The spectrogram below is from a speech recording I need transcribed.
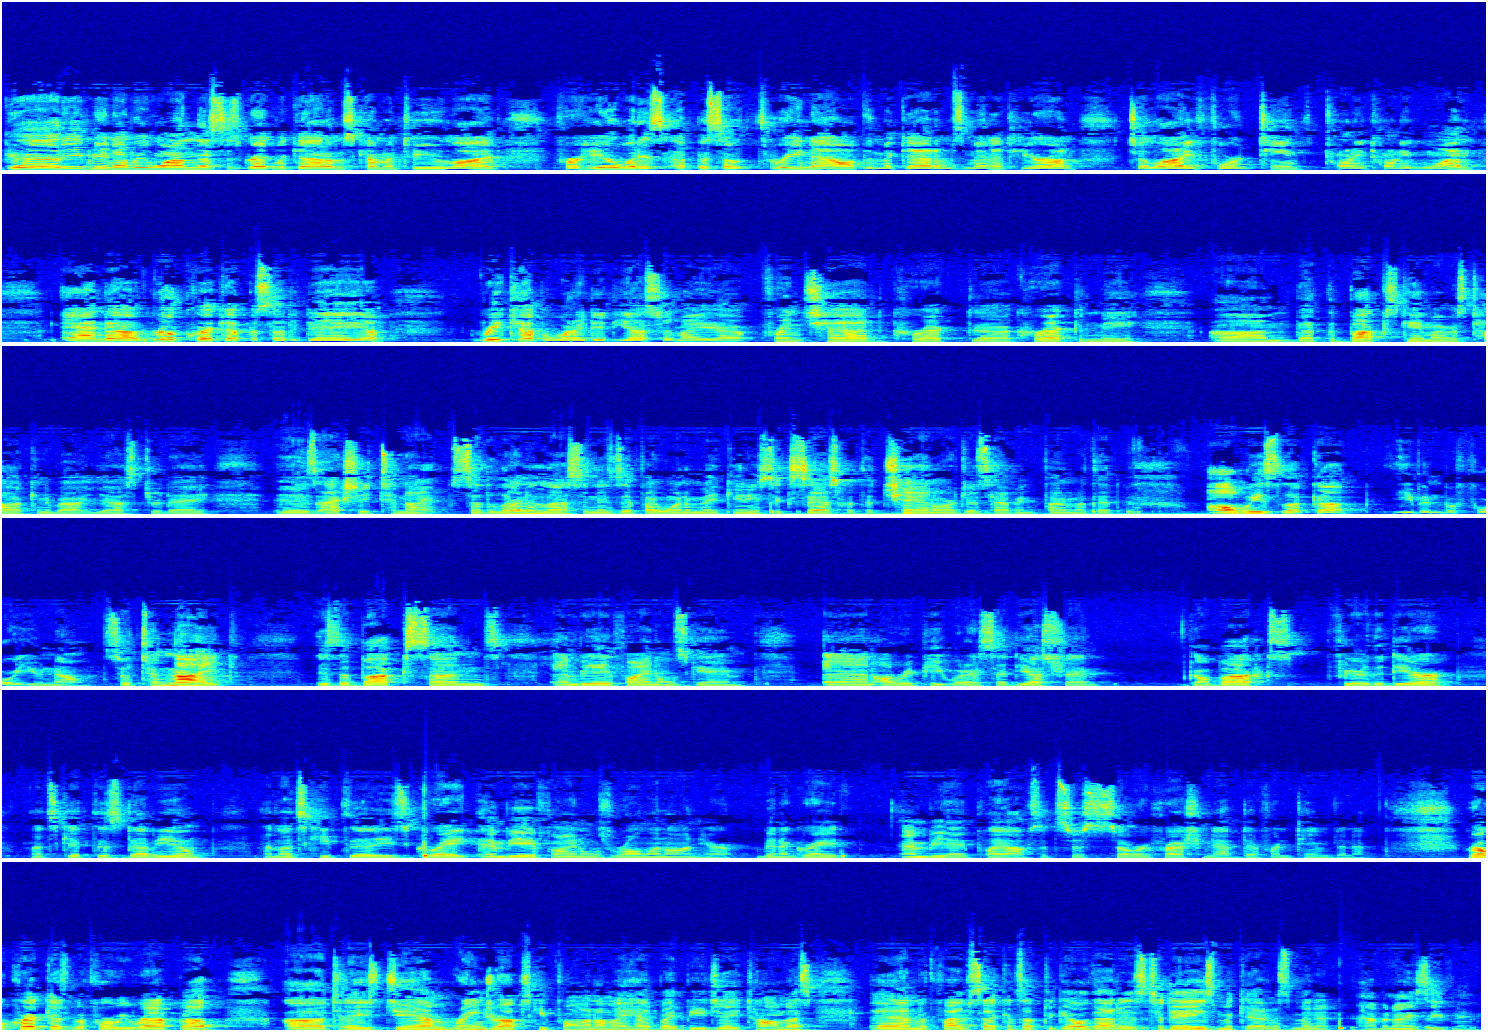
Good evening, everyone. This is Greg McAdams coming to you live for here what is episode three now of the McAdams Minute here on July 14th, 2021. And a uh, real quick episode today, uh, recap of what I did yesterday. My uh, friend Chad correct uh, corrected me um, that the Bucks game I was talking about yesterday is actually tonight. So the learning lesson is if I want to make any success with the channel or just having fun with it, always look up even before you know. So tonight is the Bucks Suns NBA Finals game, and I'll repeat what I said yesterday. Go Bucks, fear the deer. Let's get this W, and let's keep these great NBA Finals rolling on here. Been a great NBA playoffs. It's just so refreshing to have different teams in it. Real quick, as before we wrap up, uh, today's jam, Raindrops Keep Falling on My Head by BJ Thomas. And with five seconds up to go, that is today's McAdams Minute. Have a nice evening.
